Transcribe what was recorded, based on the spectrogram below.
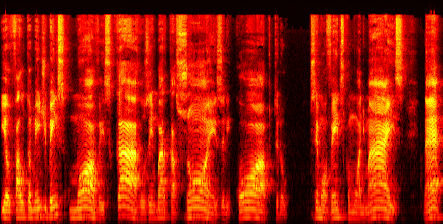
E eu falo também de bens móveis, carros, embarcações, helicóptero, semoventes como animais, né?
